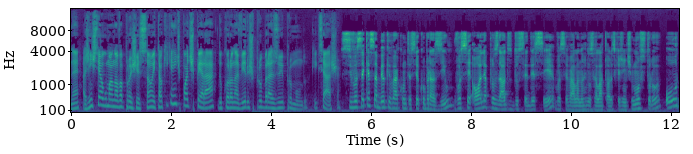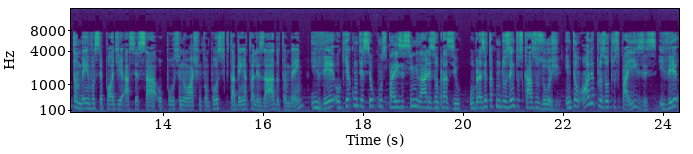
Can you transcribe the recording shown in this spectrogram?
né? A gente tem alguma nova projeção e tal, o que, que a gente pode esperar do coronavírus pro Brasil e pro mundo? O que, que você acha? Se você quer saber o que vai acontecer com o Brasil, você olha para os dados do CDC, você vai lá nos relatórios que a gente mostrou, ou também você pode acessar o post no Washington Post, que está bem atualizado também, e ver o que aconteceu com os países similares ao Brasil. O Brasil está com 200 casos hoje. Então, olha para os outros países e vê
